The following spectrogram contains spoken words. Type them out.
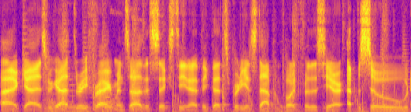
Alright, guys, we got three fragments out of the 16. I think that's a pretty good stopping point for this here episode.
